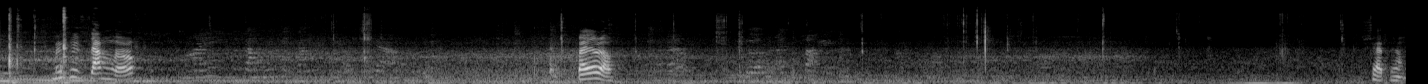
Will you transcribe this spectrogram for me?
อยู่ไม่คิดตังค์เหรอไม่จังไม่กินจังไปแล้วเหรอ เดินไปทุกหลังเอง แซ่บจัง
